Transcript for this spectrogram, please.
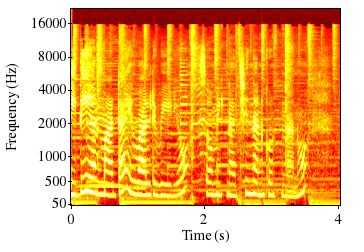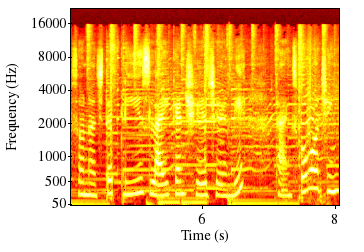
ఇది అన్నమాట ఇవాళ వీడియో. సో మీకు నచ్చింది అనుకుంటున్నాను. సో నచ్చితే ప్లీజ్ లైక్ అండ్ షేర్ చేయండి. Thanks for watching.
